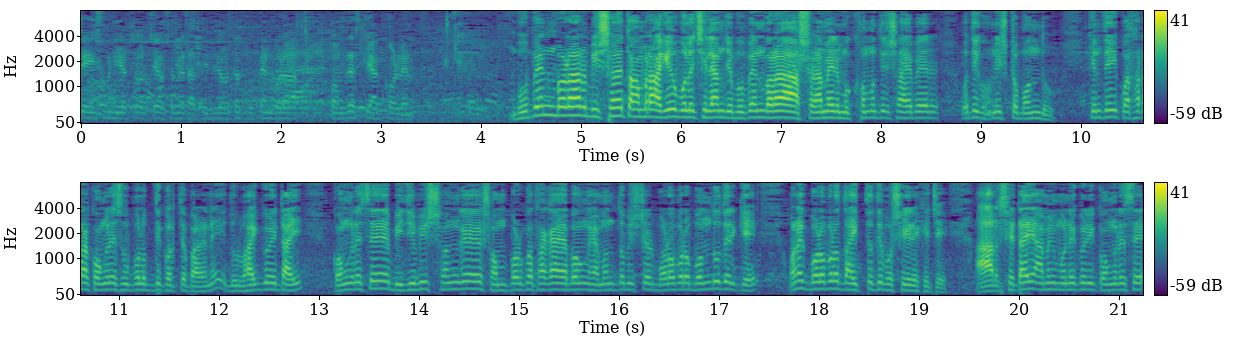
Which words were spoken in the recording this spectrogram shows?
যে ইস্যু নিয়ে চলছে অসমের রাজনীতিতে, অর্থাৎ ভূপেন বরা কংগ্রেস ত্যাগ করলেন। ভূপেন বরার বিষয়ে তো আমরা আগেও বলেছিলাম যে ভূপেন বরা আসামের মুখ্যমন্ত্রী সাহেবের অতি ঘনিষ্ঠ বন্ধু। কিন্তু এই কথাটা কংগ্রেস উপলব্ধি করতে পারেনি। দুর্ভাগ্য এটাই, কংগ্রেসে বিজেপির সঙ্গে সম্পর্ক থাকা এবং হেমন্ত বিশ্বের বড় বড় বন্ধুদেরকে অনেক বড় বড় দায়িত্বতে বসিয়ে রেখেছে। আর সেটাই আমি মনে করি কংগ্রেসে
